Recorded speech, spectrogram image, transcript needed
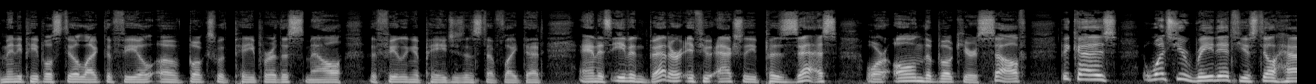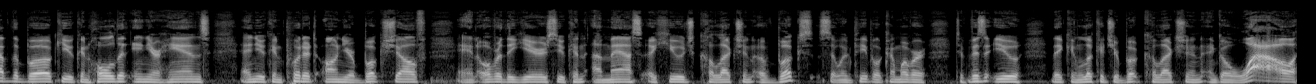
Many people still like the feel of books with paper, the smell, the feeling of pages and stuff like that. And it's even better if you actually possess or own the book yourself because once you read it, you still have the book. You can hold it in your hands and you can put it on your bookshelf. And over the years, you can amass a huge collection of books. So when people come over to visit you, you, they can look at your book collection and go, wow,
